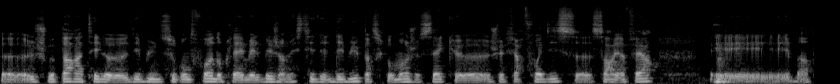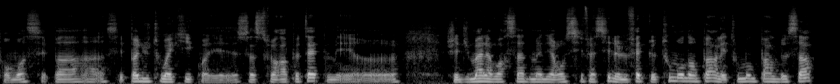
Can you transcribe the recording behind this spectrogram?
je veux pas rater le début une seconde fois, donc la MLB j'investis dès le début parce qu'au moins je sais que je vais faire x10 euh, sans rien faire. Mm. Et bah pour moi c'est pas c'est pas du tout acquis quoi. ça se fera peut-être, mais euh, j'ai du mal à voir ça de manière aussi facile. Et le fait que tout le monde en parle et tout le monde parle de ça,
